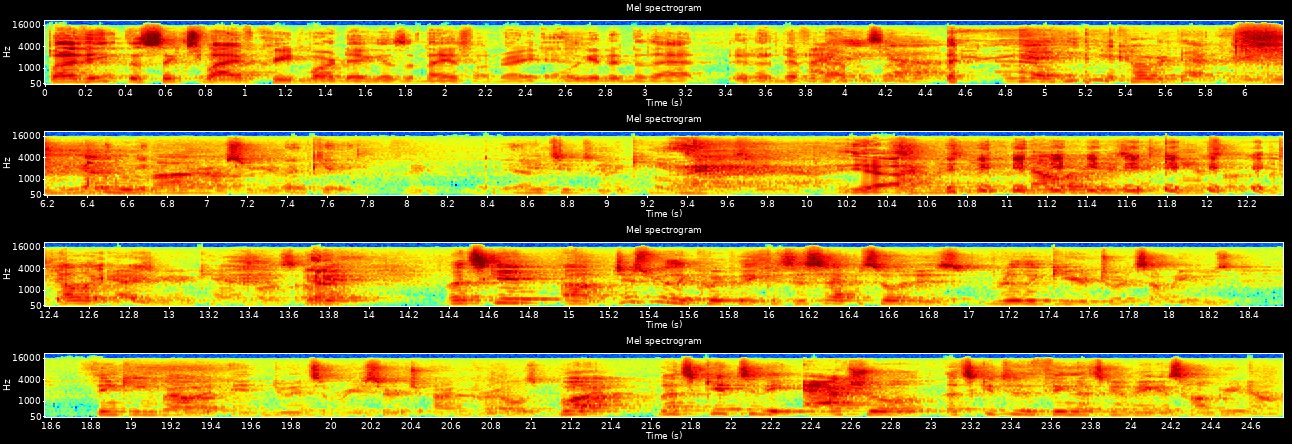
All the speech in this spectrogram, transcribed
But I think the six five Creedmoor dig is a nice one, right? We'll get into that in a different I think, episode. uh, okay, I think we covered that pretty good. We gotta move on or else we're gonna, Okay. The- YouTube's gonna cancel us. right yeah. Gonna- Now everybody's gonna cancel, the pellet guys are gonna cancel us. Okay, let's get, um, just really quickly, because this episode is really geared towards somebody who's thinking about and doing some research on grills. But let's get to the actual, let's get to the thing that's gonna make us hungry now.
